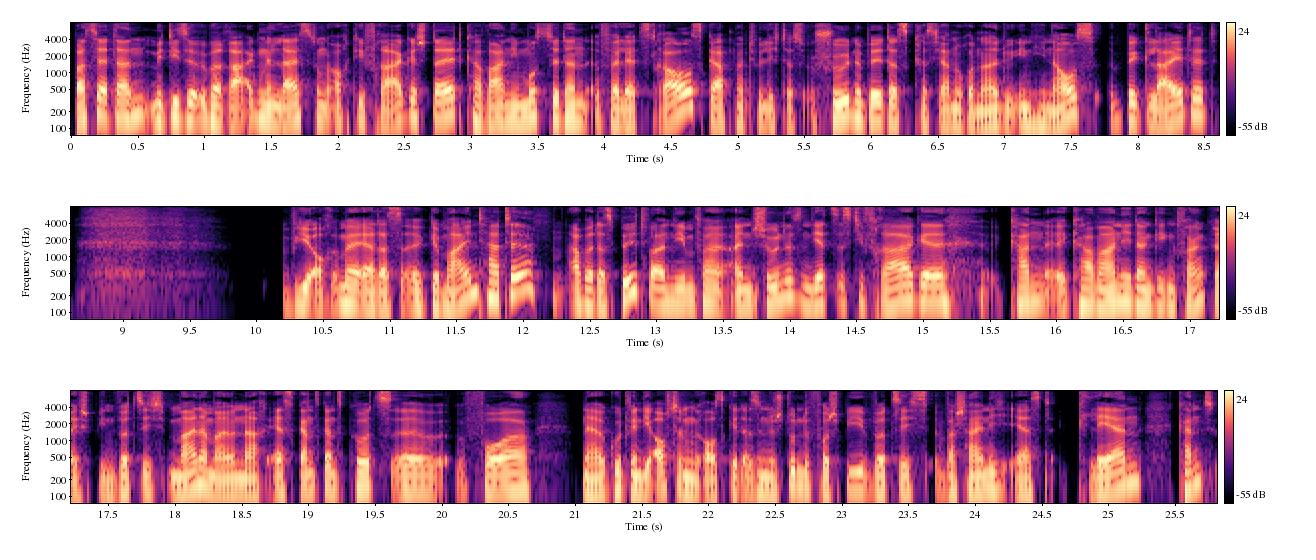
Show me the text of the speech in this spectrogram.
Was er dann mit dieser überragenden Leistung auch die Frage stellt. Cavani musste dann verletzt raus, gab natürlich das schöne Bild, dass Cristiano Ronaldo ihn hinaus begleitet wie auch immer er das äh, gemeint hatte, aber das Bild war in jedem Fall ein schönes und jetzt ist die Frage, kann äh, Cavani dann gegen Frankreich spielen? Wird sich meiner Meinung nach erst ganz, ganz kurz äh, vor, naja gut, wenn die Aufstellung rausgeht, also eine Stunde vor Spiel, wird sich wahrscheinlich erst klären. Kannst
